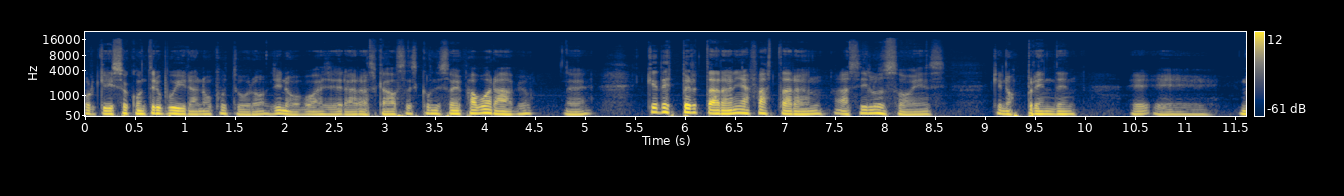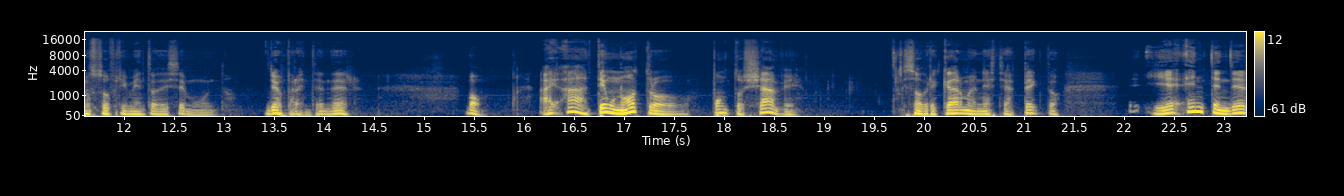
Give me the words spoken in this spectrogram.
porque isso contribuirá no futuro, de novo, a gerar as causas e condições favoráveis, né, que despertarão e afastarão as ilusões que nos prendem eh, eh, no sofrimento desse mundo. Deu para entender? Bom, aí, ah, tem um outro ponto-chave sobre karma neste aspecto, e é entender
